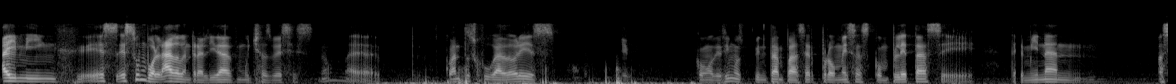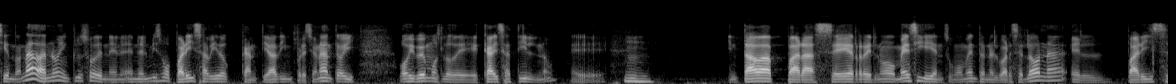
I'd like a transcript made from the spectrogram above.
timing, es, es, un volado en realidad muchas veces, ¿no? ¿Cuántos jugadores como decimos, pintan para hacer promesas completas, eh, terminan haciendo nada, ¿no? Incluso en, el mismo París ha habido cantidad impresionante. Hoy, hoy vemos lo de Kaisatil, ¿no? Eh, pintaba para ser el nuevo Messi en su momento en el Barcelona, el París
